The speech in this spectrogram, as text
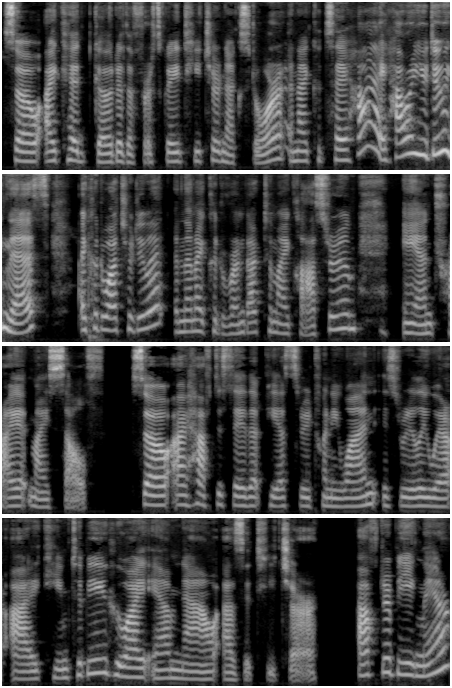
So I could go to the first grade teacher next door and I could say, Hi, how are you doing this? I could watch her do it. And then I could run back to my classroom and try it myself. So I have to say that PS 321 is really where I came to be who I am now as a teacher. After being there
